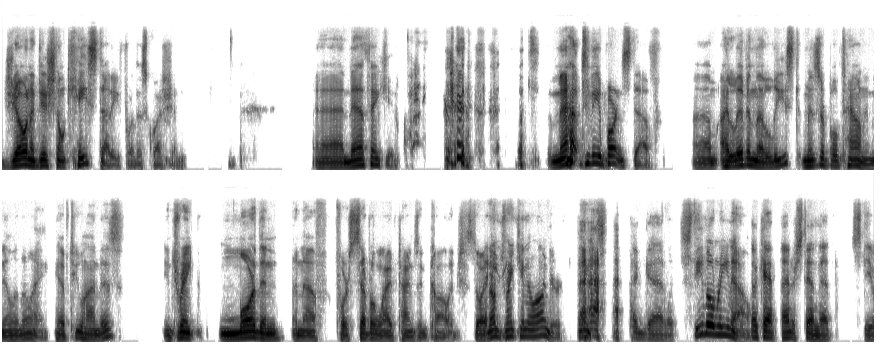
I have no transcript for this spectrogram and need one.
Joe an additional case study for this question. And no, thank you. now to the important stuff. Um, I live in the least miserable town in Illinois. I have two Hondas and drink more than enough for several lifetimes in college. So I don't drink any longer. Thanks. I got it. Steve-O Reno. Okay. I understand that, Steve.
